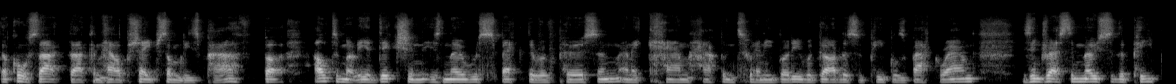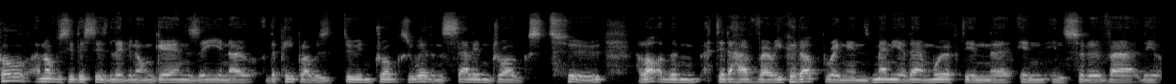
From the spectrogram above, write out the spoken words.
of course that that can help shape somebody's path. But ultimately, addiction is no respecter of person, and it can happen to anybody, regardless of people's background. It's interesting. Most of the people, and obviously this is living on Guernsey. You know, the people I was doing drugs with and selling drugs to, a lot of them did have very good upbringings many of them worked in the in in sort of uh, the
